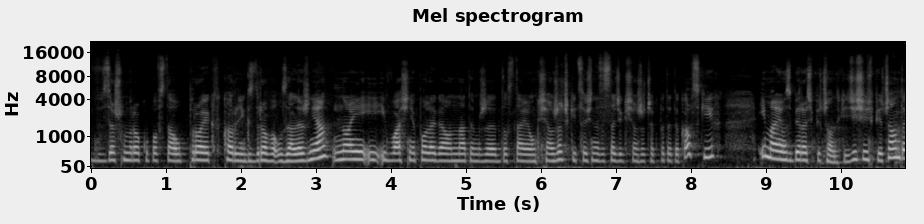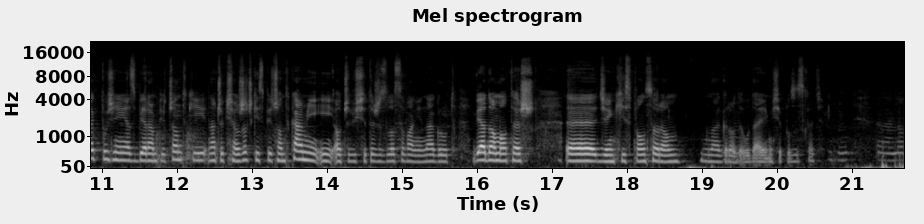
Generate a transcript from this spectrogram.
w zeszłym roku powstał projekt Kornik Zdrowo Uzależnia. No i, i, i właśnie polega on na tym, że dostają książeczki, coś na zasadzie książeczek petetykowskich i mają zbierać pieczątki. 10 pieczątek, później ja zbieram pieczątki, znaczy książeczki z pieczątkami i oczywiście też jest losowanie nagród. Wiadomo też e, dzięki sponsorom nagrody udaje mi się pozyskać. No,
